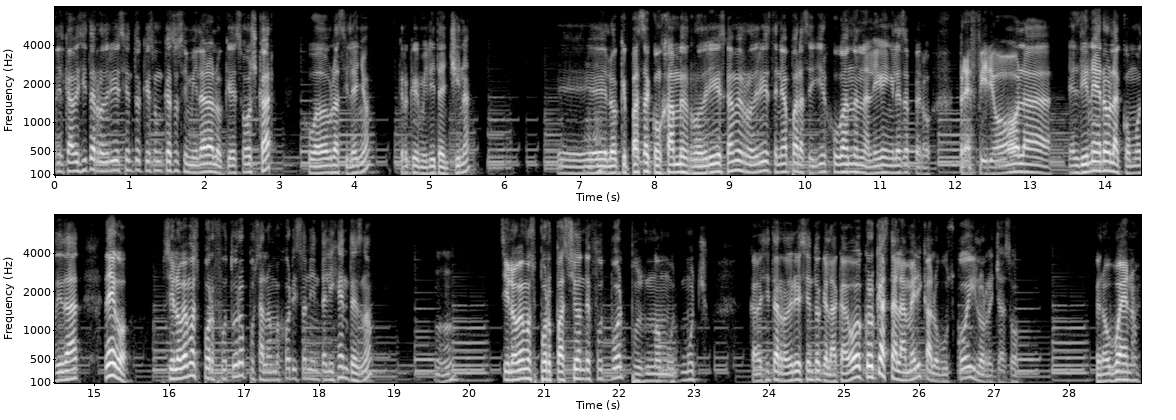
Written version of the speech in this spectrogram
el Cabecita Rodríguez siento que es un caso similar a lo que es Oscar, jugador brasileño, creo que milita en China. Eh, Lo que pasa con James Rodríguez, James Rodríguez tenía para seguir jugando en la liga inglesa, pero prefirió la, el dinero, la comodidad. Digo, si lo vemos por futuro, pues a lo mejor y son inteligentes, ¿no? Si lo vemos por pasión de fútbol, pues no mu- mucho. Cabecita Rodríguez siento que la cagó. Creo que hasta el América lo buscó y lo rechazó. Pero bueno,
